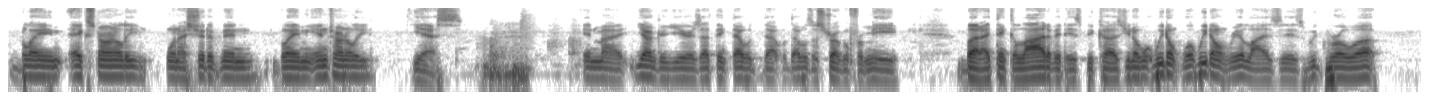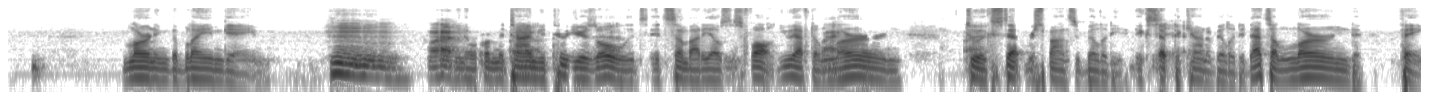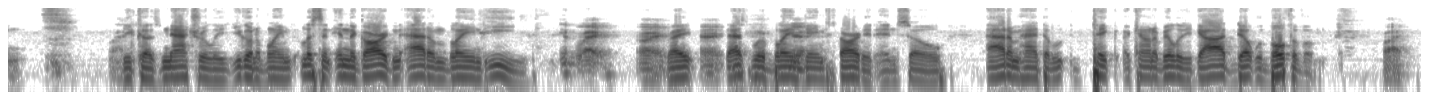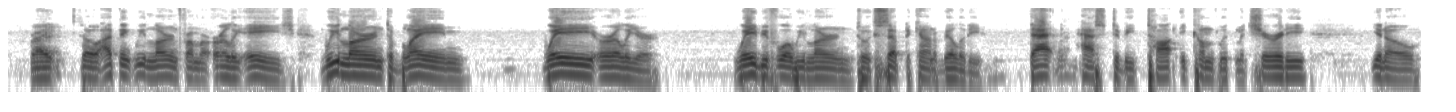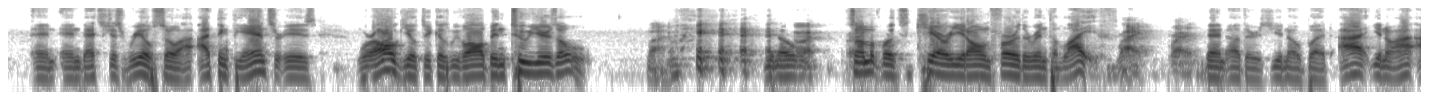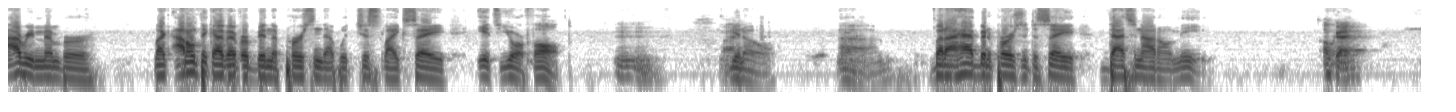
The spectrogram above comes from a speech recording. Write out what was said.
blame externally when I should have been blaming internally? Yes. In my younger years, I think that was that, that was a struggle for me. But I think a lot of it is because you know what we don't what we don't realize is we grow up learning the blame game Hmm. Right. you know from the time you're two years old it's it's somebody else's fault you have to learn to accept responsibility accept Yeah. accountability that's a learned thing Right. because naturally you're going to blame listen in the garden adam blamed eve right. Right. right Right. that's where blame Yeah. game started and so adam had to take accountability god dealt with both of them Right. right? So I think we learn from an early age. We learn to blame way earlier, way before we learn to accept accountability. That has to be taught. It comes with maturity, you know, and and that's just real. So I, I think the answer is we're all guilty because we've all been two years old. Right. You know, Right. Some of us carry it on further into life. Right. Right. than others, you know. But I, you know, I, I remember, like, I don't think I've ever been the person that would just like say it's your fault, Mhm. you know. Um, but I have been a person to say that's not on me, Okay.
